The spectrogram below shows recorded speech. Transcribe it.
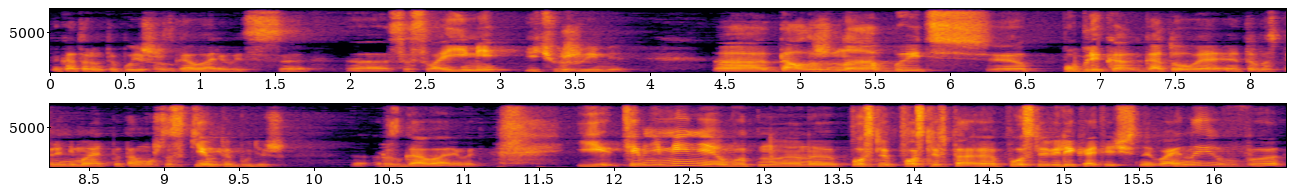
на котором ты будешь разговаривать с, э, со своими и чужими. Э, должна быть э, публика, готовая это воспринимать, потому что с кем ты будешь разговаривать. И тем не менее, вот ну, после, после, после Великой Отечественной войны в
